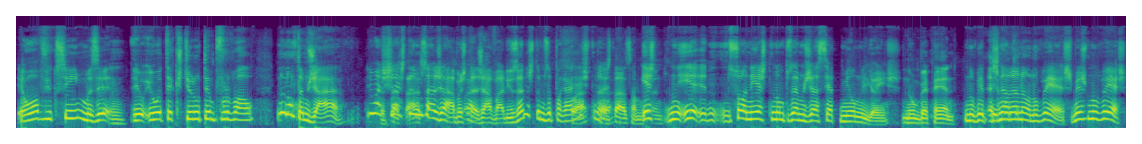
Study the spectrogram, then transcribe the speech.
É óbvio que sim, mas é- Hum. eu, eu até questiono o tempo verbal. Não, não estamos já. Eu acho que já já estamos há, já, já há vários anos estamos a pagar Claro, isto, não é? já estás há muitos Este- eh, só neste não pusemos já 7 mil milhões. No BPN. No BP, As não, não, não, no BES. Mesmo no BES.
